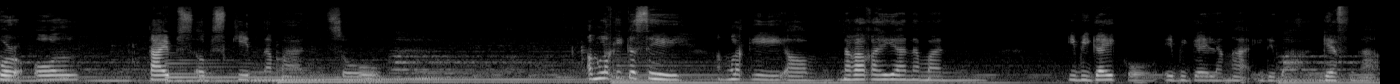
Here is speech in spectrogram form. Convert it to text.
for all types of skin naman. So ang laki kasi ang laki um, nakakahiya naman ibigay ko, ibigay lang nga, eh, di ba? Gift nga.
